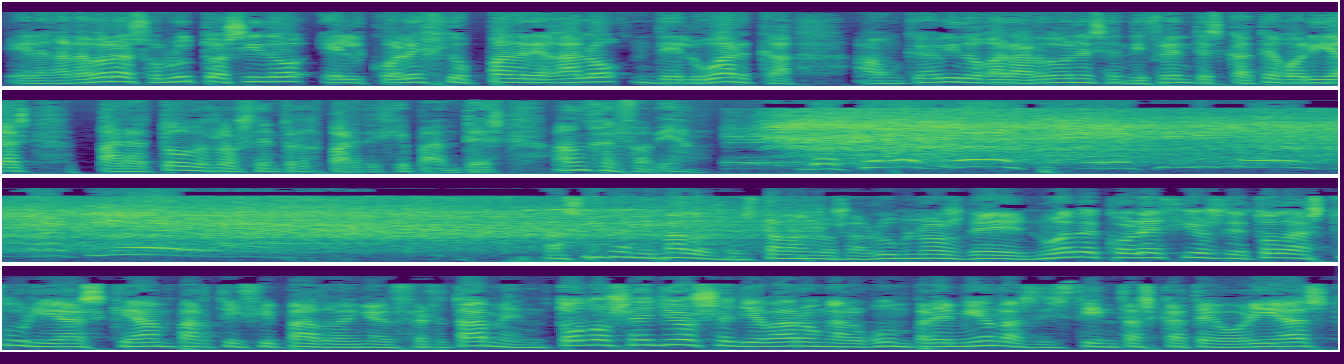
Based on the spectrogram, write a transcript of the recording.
El ganador absoluto ha sido el Colegio Padre Galo de Luarca, aunque ha habido galardones en diferentes categorías para todos los centros participantes. Ángel Fabián. Nosotros elegimos tierra. Así de animados estaban los alumnos de nueve colegios de toda Asturias que han participado en el certamen. Todos ellos se llevaron algún premio en las distintas categorías,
